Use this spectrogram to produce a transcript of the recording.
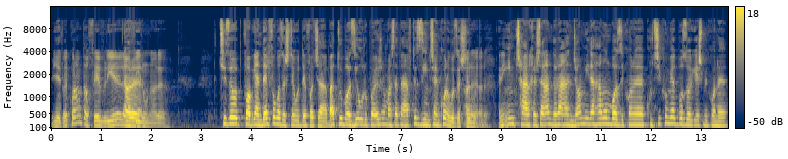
فکر کنم تا فوریه رفت آره. بیرون آره چیزو فابیان دلفو گذاشته بود دفاع چپ. بعد تو بازی اروپاییشون وسط هفته زینچنکو رو گذاشته آره، بود. آره. یعنی این چرخش هم داره انجام میده. همون بازیکن کوچیکو میاد بزرگش می‌کنه.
